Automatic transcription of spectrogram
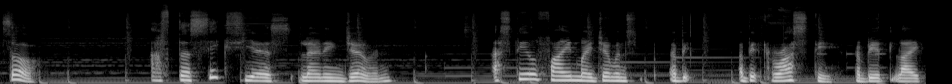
So after six years learning German, I still find my German's a bit a bit rusty, a bit like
